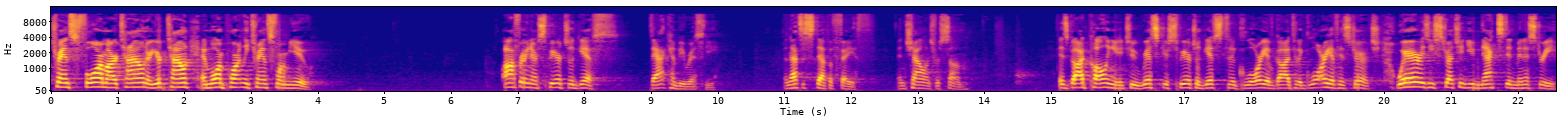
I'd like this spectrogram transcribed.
transform our town or your town and more importantly, transform you? Offering our spiritual gifts, that can be risky. And that's a step of faith and challenge for some. Is God calling you to risk your spiritual gifts to the glory of God, to the glory of His church? Where is He stretching you next in ministry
